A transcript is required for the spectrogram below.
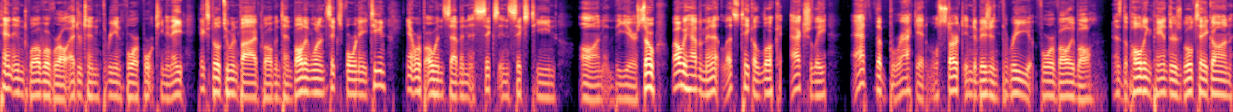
10 and 12 overall. Edgerton 3 and 4, 14 and 8. Hicksville 2 and 5, 12 and 10. Paulding 1 and 6, 4 and 18. Antwerp 0 and 7, 6 and 16 on the year. So while we have a minute, let's take a look actually at the bracket. We'll start in Division 3 for volleyball as the Paulding Panthers will take on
